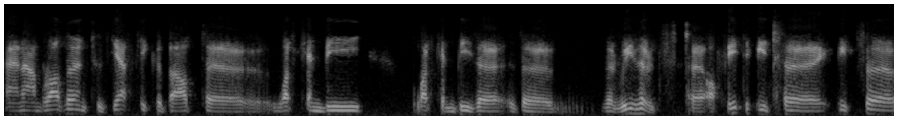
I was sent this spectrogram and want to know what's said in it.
and I'm rather enthusiastic about what can be the results of it. It's a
